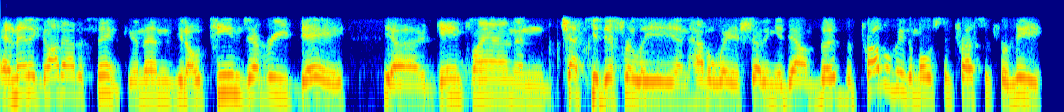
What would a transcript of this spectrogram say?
And then it got out of sync, and then you know teams every day uh, game plan and check you differently and have a way of shutting you down. The, the probably the most impressive for me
